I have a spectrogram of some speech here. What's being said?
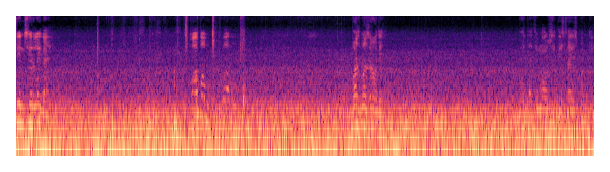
अंगात भूतीन शिरले काय? बाबू, बाबू. बस बस राहू दे. भूताची मावशी दिसलाच पक्की.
